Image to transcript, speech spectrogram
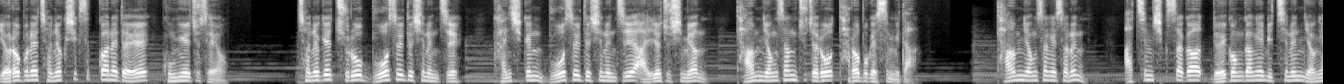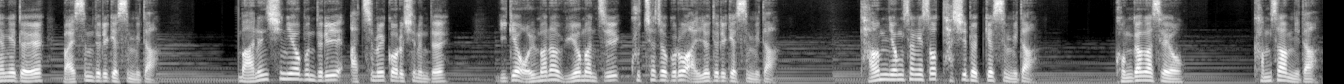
여러분의 저녁 식습관에 대해 공유해주세요. 저녁에 주로 무엇을 드시는지, 간식은 무엇을 드시는지 알려주시면 다음 영상 주제로 다뤄보겠습니다. 다음 영상에서는 아침 식사가 뇌 건강에 미치는 영향에 대해 말씀드리겠습니다. 많은 시니어분들이 아침을 거르시는데 이게 얼마나 위험한지 구체적으로 알려드리겠습니다. 다음 영상에서 다시 뵙겠습니다. 건강하세요. 감사합니다.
